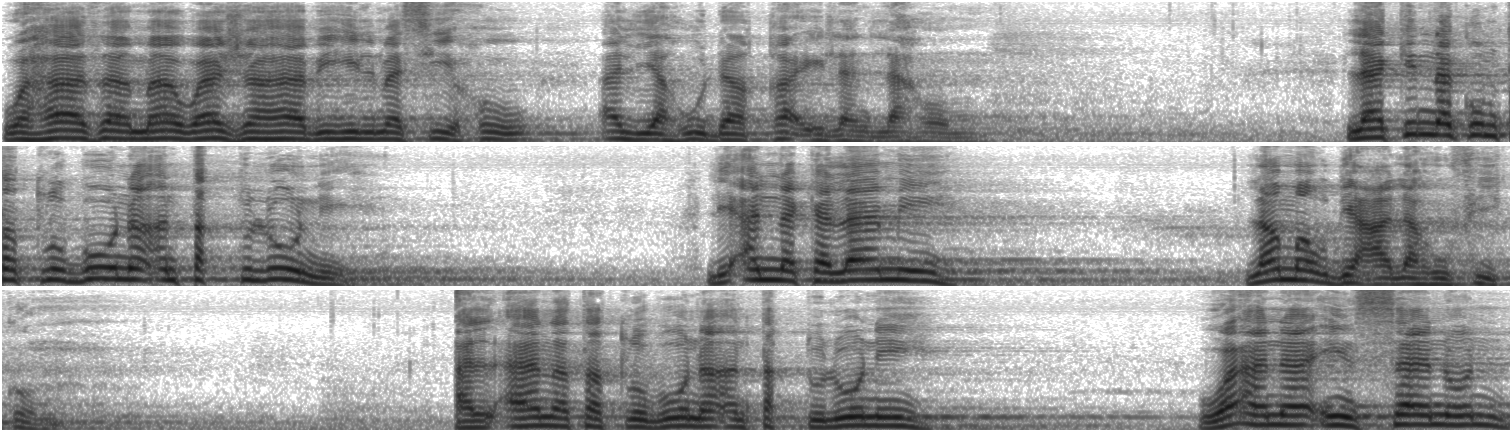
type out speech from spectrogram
وهذا ما واجه به المسيح اليهود قائلا لهم. لكنكم تطلبون أن تقتلوني لأن كلامي لا موضع له فيكم. الآن تطلبون أن تقتلوني وأنا إنسان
